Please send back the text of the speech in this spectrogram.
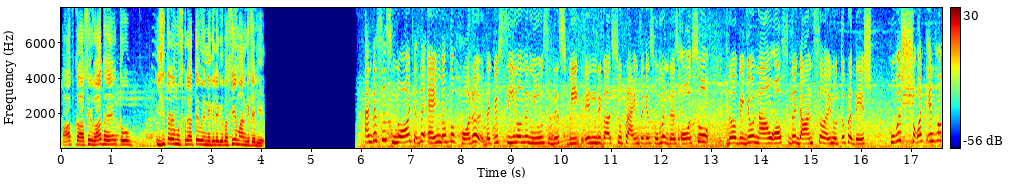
आपका आशीर्वाद है तो इसी तरह मुस्कुराते हुए निकलेंगे। बस ये मान के चलिए। And this is not the end of the horror that we've seen on the news this week in regards to crimes against women. There's also the video now of the dancer in Uttar Pradesh who was shot in her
